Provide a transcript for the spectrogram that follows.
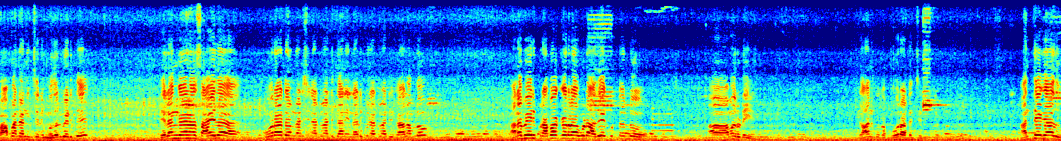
పాపన్న నుంచి మొదలు పెడితే తెలంగాణ సాయుధ పోరాటం నడిచినటువంటి దాన్ని నడిపినటువంటి కాలంలో అనబేరి ప్రభాకర్ రావు కూడా అదే గుట్టల్లో ఆ, అమరుడయ్యింది దానికి ఒక పోరాట చరిత్ర. అంతేకాదు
